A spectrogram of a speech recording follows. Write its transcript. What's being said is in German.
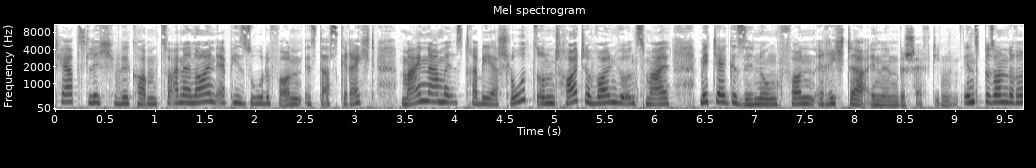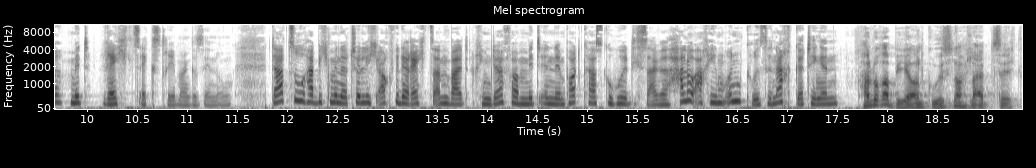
Und herzlich willkommen zu einer neuen Episode von Ist das gerecht? Mein Name ist Rabea Schlotz und heute wollen wir uns mal mit der Gesinnung von RichterInnen beschäftigen. Insbesondere mit rechtsextremer Gesinnung. Dazu habe ich mir natürlich auch wieder Rechtsanwalt Achim Dörfer mit in den Podcast geholt. Ich sage Hallo Achim und Grüße nach Göttingen. Hallo Rabea und Grüße nach Leipzig.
